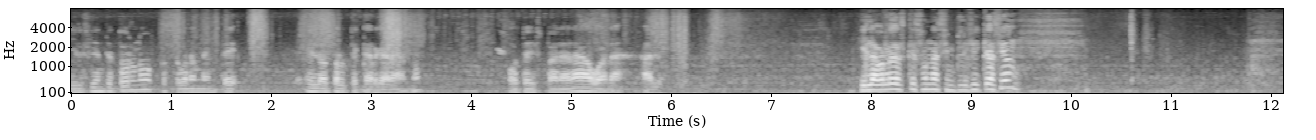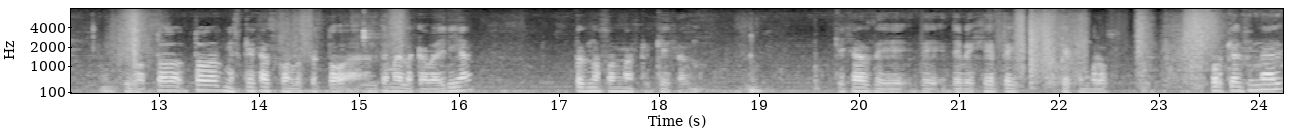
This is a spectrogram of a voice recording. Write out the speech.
Y el siguiente turno, pues seguramente el otro te cargará, ¿no? O te disparará o hará algo. Y la verdad es que es una simplificación. Digo, todas mis quejas con respecto al tema de la caballería, pues no son más que quejas, ¿no? quejas de, de, de vejete quejumbroso. Porque al final,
